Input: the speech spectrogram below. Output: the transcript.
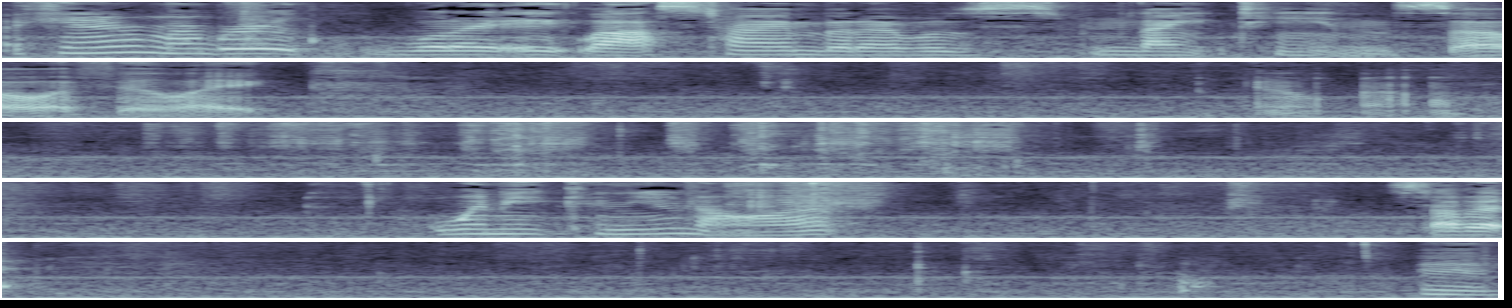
I can't remember what I ate last time, but I was 19, so I feel like, I don't know. Winnie, can you not? Stop it. Mmm,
